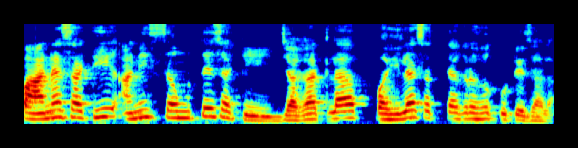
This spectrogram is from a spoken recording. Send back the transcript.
पाण्यासाठी आणि समतेसाठी जगातला पहिला सत्याग्रह कुठे झाला?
